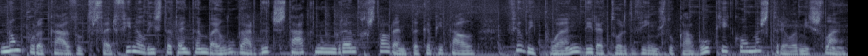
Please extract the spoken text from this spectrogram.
Não por acaso, o terceiro finalista tem também lugar de destaque num grande restaurante da capital. Philippe Wang, diretor de vinhos do Kabuki, com uma estrela Michelin.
